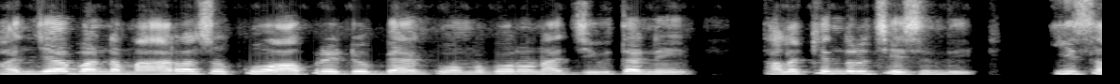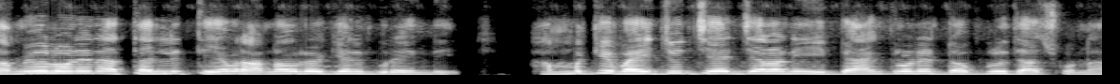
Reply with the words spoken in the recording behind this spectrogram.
Punjab and Maharashtra cooperative bank కుంభకోణం నా జీవితాన్ని తలకిందులు చేసింది. ఈ సమయంలోనే నా తల్లి తీవ్ర అనారోగ్యానికి గురైంది. అమ్మకి వైద్యం చేయించాలని ఈ బ్యాంకులోనే డబ్బులు దాచుకున్నా.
